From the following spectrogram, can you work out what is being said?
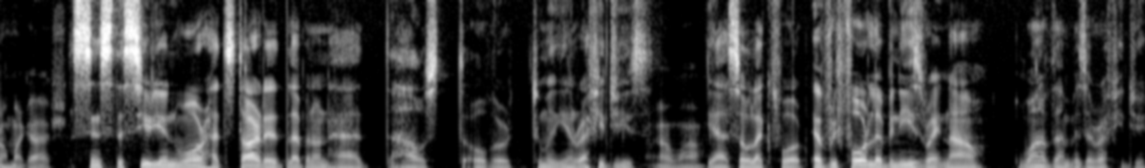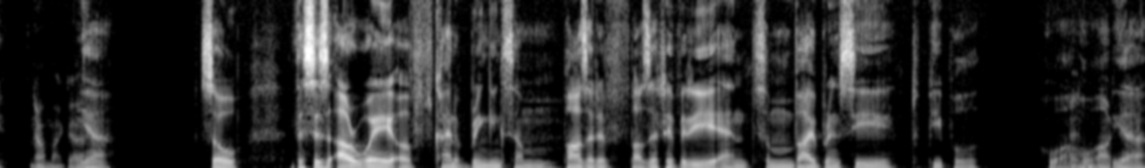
Oh, my gosh. Since the Syrian war had started, Lebanon had housed over 2 million refugees. Oh, wow. Yeah, so like for every four Lebanese right now, one of them is a refugee. Oh, my God. Yeah. So this is our way of kind of bringing some positive positivity and some vibrancy to people who are, who are yeah.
